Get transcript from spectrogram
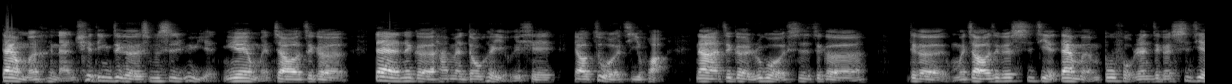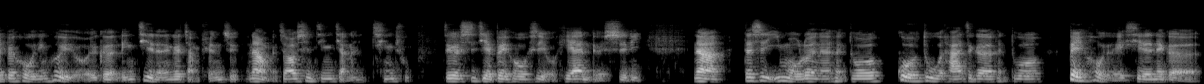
但我们很难确定这个是不是预言，因为我们知道这个，但那个他们都会有一些要做的计划。那这个如果是这个这个，我们知道这个世界，但我们不否认这个世界背后一定会有一个灵界的那个掌权者。那我们知道圣经讲的很清楚，这个世界背后是有黑暗的势力。那但是阴谋论呢，很多过度它这个很多背后的一些那个。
